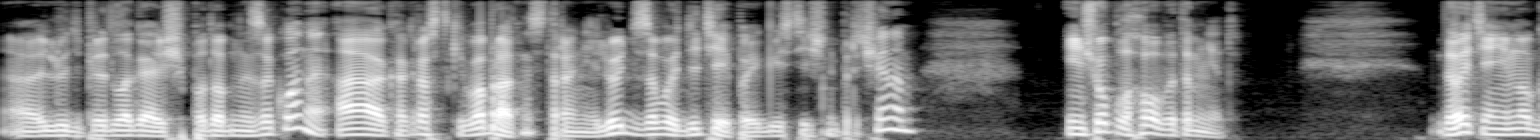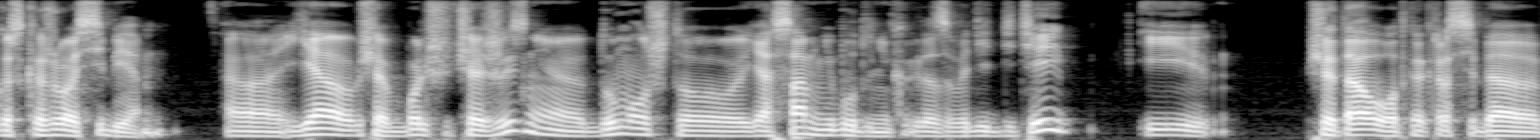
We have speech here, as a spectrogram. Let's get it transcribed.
люди, предлагающие подобные законы, а как раз-таки в обратной стороне. Люди заводят детей по эгоистичным причинам, и ничего плохого в этом нет. Давайте я немного скажу о себе. Я вообще большую часть жизни думал, что я сам не буду никогда заводить детей, и считал вот как раз себя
